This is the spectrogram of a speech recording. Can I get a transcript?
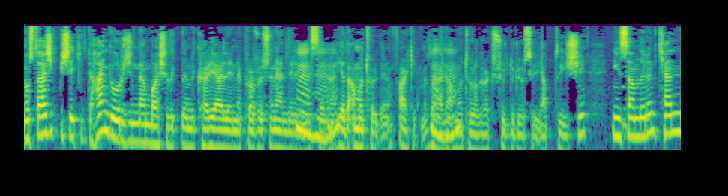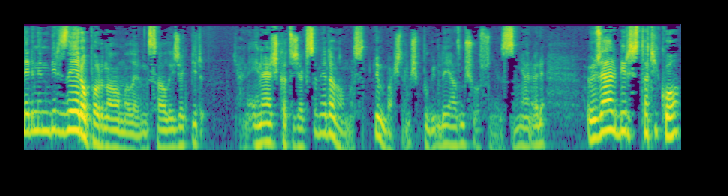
nostaljik bir şekilde hangi orijinden başladıklarını kariyerlerine, profesyonellerin hı hı. mesela ya da amatörlerin fark etmez. Hala amatör olarak sürdürüyorsa yaptığı işi. insanların kendilerinin bir Z raporunu almalarını sağlayacak bir yani enerji katacaksa neden olmasın? Dün başlamış, bugün de yazmış olsun yazısın. Yani öyle özel bir statiko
